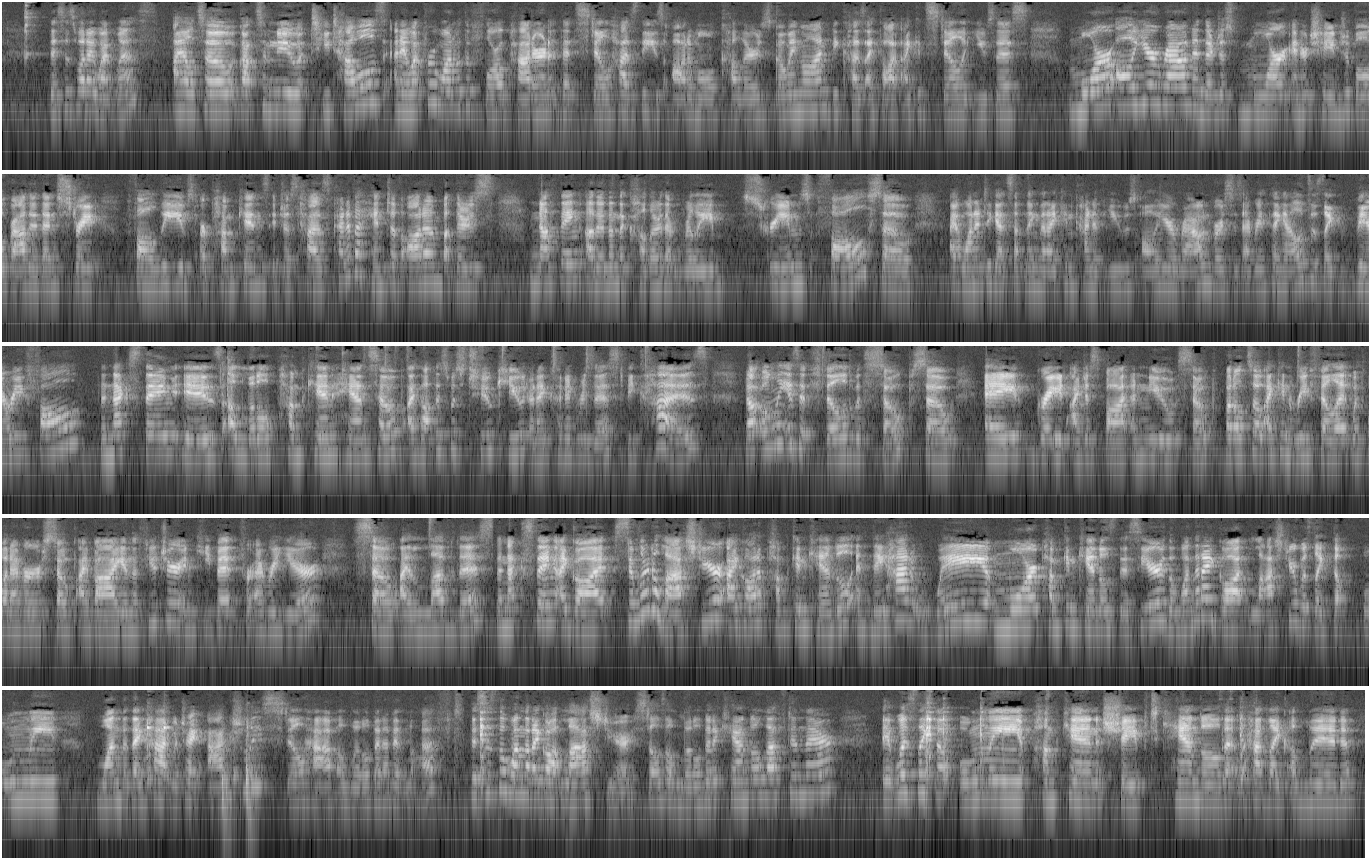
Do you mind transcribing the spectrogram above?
this is what I went with. I also got some new tea towels and I went for one with a floral pattern that still has these autumnal colors going on because I thought I could still use this more all year round and they're just more interchangeable rather than straight fall leaves or pumpkins. It just has kind of a hint of autumn, but there's nothing other than the color that really screams fall. So I wanted to get something that I can kind of use all year round versus everything else is like very fall. The next thing is a little pumpkin hand soap. I thought this was too cute and I couldn't resist because not only is it filled with soap, so A, great, I just bought a new soap, but also I can refill it with whatever soap I buy in the future and keep it for every year. So I love this. The next thing I got, similar to last year, I got a pumpkin candle and they had way more pumpkin candles this year. The one that I got last year was like the only one that they had, which I actually still have a little bit of it left. This is the one that I got last year. Still has a little bit of candle left in there. It was like the only pumpkin shaped candle that had like a lid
